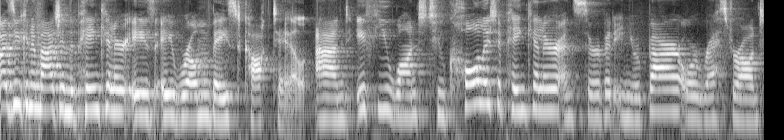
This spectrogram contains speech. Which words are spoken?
as you can imagine, the painkiller is a rum-based cocktail. And if you want to call it a painkiller and serve it in your bar or restaurant,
